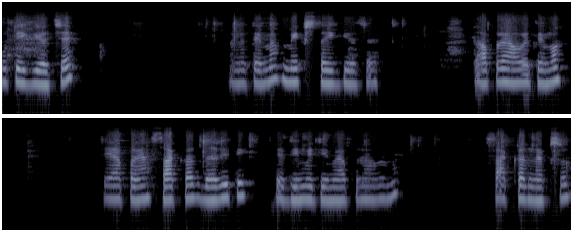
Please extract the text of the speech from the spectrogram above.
ફૂટી ગયો છે અને તેમાં મિક્સ થઈ ગયો છે. તો આપણે હવે તેમાં જે આપણે સાકર દરીથી તે ધીમે ધીમે આપણે હવે સાકર નાખશું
